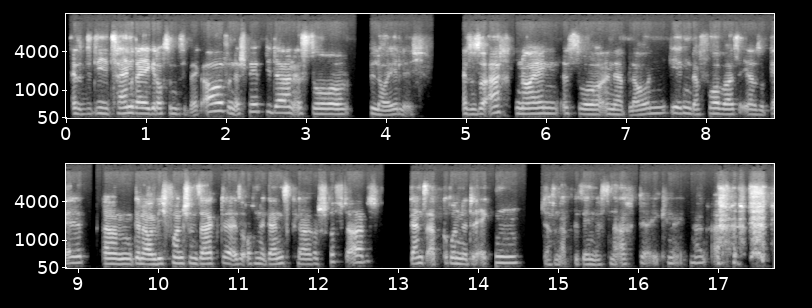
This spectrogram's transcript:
also die, die Zahlenreihe geht auch so ein bisschen bergauf und da schwebt die dann, ist so bläulich. Also so acht, neun ist so in der blauen Gegend, davor war es eher so gelb. Ähm, genau, wie ich vorhin schon sagte, also auch eine ganz klare Schriftart, ganz abgerundete Ecken, davon abgesehen, dass eine acht der eh hat.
